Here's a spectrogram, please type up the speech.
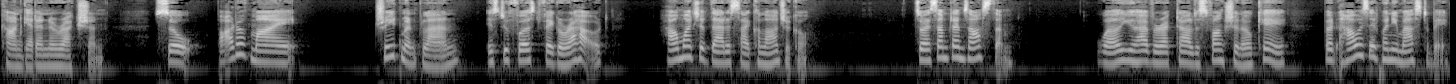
can't get an erection. So part of my treatment plan is to first figure out how much of that is psychological. So I sometimes ask them, well, you have erectile dysfunction, okay, but how is it when you masturbate?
